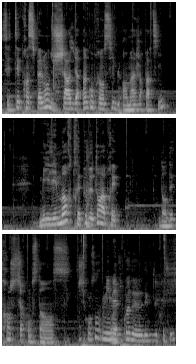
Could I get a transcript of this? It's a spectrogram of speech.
C'était principalement du charabia incompréhensible en majeure partie, mais il est mort très peu de temps après, dans d'étranges circonstances. Conscient, mais il m'a dit quoi de, de- de précis?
